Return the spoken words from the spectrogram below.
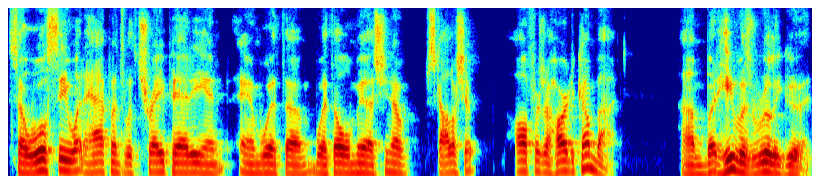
So we'll see what happens with Trey Petty and and with um, with Ole Miss. You know, scholarship offers are hard to come by, um, but he was really good.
